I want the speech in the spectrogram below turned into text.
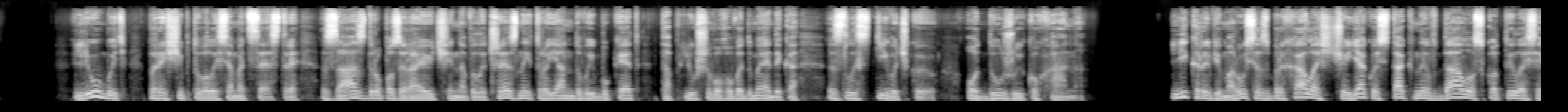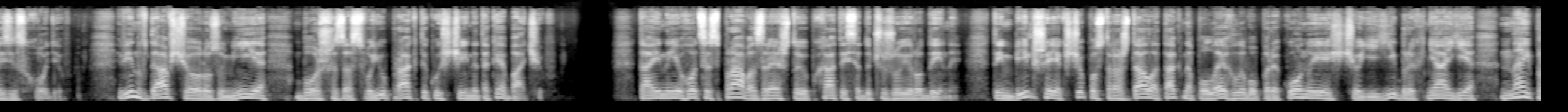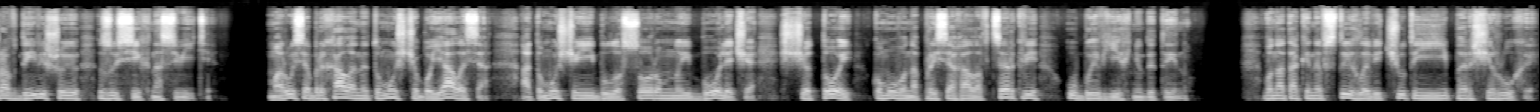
Любить, перешіптувалися медсестри, заздро позираючи на величезний трояндовий букет та плюшевого ведмедика з листівочкою одужуй кохана. Лікареві Маруся збрехала, що якось так невдало скотилася зі сходів. Він вдав, що розуміє, бо ж за свою практику ще й не таке бачив. Та й не його це справа, зрештою, пхатися до чужої родини, тим більше, якщо постраждала так наполегливо переконує, що її брехня є найправдивішою з усіх на світі. Маруся брехала не тому, що боялася, а тому, що їй було соромно і боляче, що той, кому вона присягала в церкві, убив їхню дитину. Вона так і не встигла відчути її перші рухи.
